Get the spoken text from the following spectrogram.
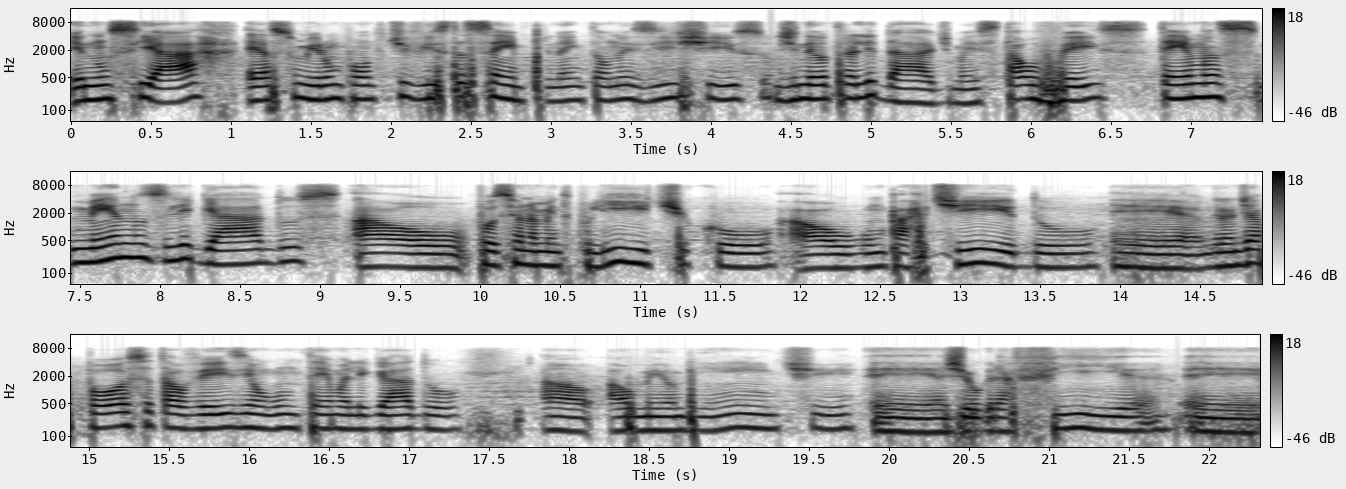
enunciar é assumir um ponto de vista sempre, né? Então não existe isso de neutralidade, mas talvez temas menos ligados ao posicionamento político, a algum partido, é, grande aposta talvez em algum tema ligado ao, ao meio ambiente, é, a geografia, é,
